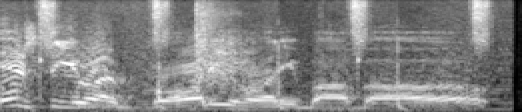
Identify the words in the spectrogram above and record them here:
It's your body, holy baba.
